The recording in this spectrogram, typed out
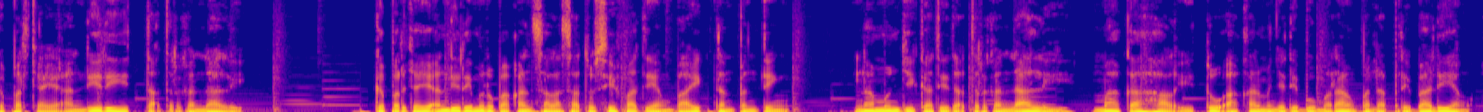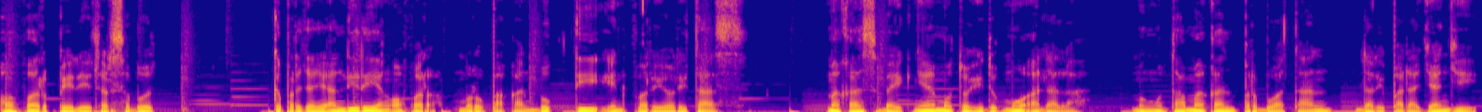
kepercayaan diri tak terkendali. Kepercayaan diri merupakan salah satu sifat yang baik dan penting namun jika tidak terkendali, maka hal itu akan menjadi bumerang pada pribadi yang over PD tersebut. Kepercayaan diri yang over merupakan bukti inferioritas. Maka sebaiknya moto hidupmu adalah mengutamakan perbuatan daripada janji.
